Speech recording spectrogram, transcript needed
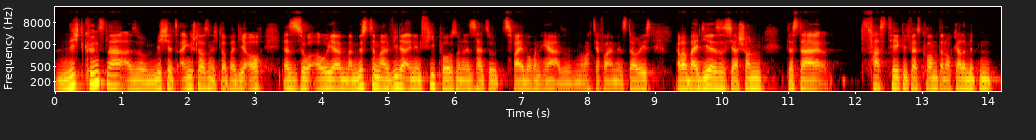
Nicht-Künstler, also mich jetzt eingeschlossen, ich glaube bei dir auch, das ist so, oh ja, man müsste mal wieder in den Feed posten und dann ist es halt so zwei Wochen her. Also man macht es ja vor allem in Stories. Aber bei dir ist es ja schon, dass da fast täglich was kommt, dann auch gerade mit einem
